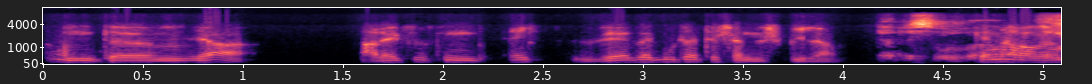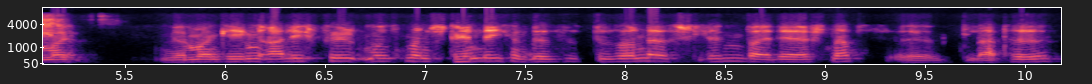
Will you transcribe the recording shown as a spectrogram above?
Und ähm, ja, Alex ist ein echt sehr, sehr guter Tischtennisspieler. Das ist so wahr. Genau, wenn man, wenn man gegen Ali spielt, muss man ständig, und das ist besonders schlimm bei der Schnapsplatte,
